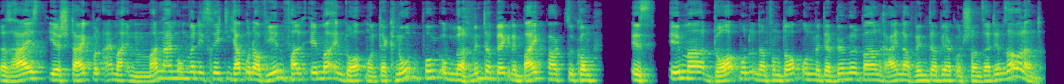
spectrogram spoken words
Das heißt, ihr steigt wohl einmal in Mannheim um, wenn ich es richtig habe, und auf jeden Fall immer in Dortmund. Der Knotenpunkt, um nach Winterberg in den Bikepark zu kommen, ist immer Dortmund und dann von Dortmund mit der Bimmelbahn rein nach Winterberg und schon seit dem Sauerland.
